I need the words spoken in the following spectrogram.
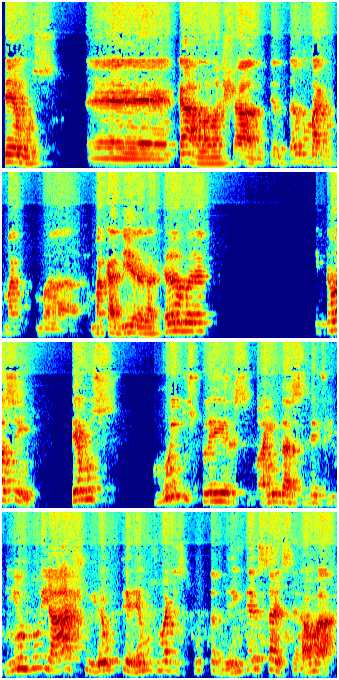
Temos é, Carla Machado tentando uma, uma, uma, uma cadeira na Câmara. Então, assim, temos muitos players ainda se definindo e acho eu que teremos uma disputa bem interessante. Será uma,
